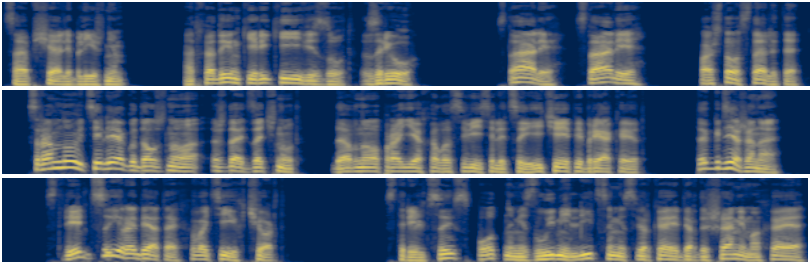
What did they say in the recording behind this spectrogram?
сообщали ближним. От ходынки реки везут, зрю. Стали, стали. По что стали-то? Срамную телегу должно ждать зачнут. Давно проехала с виселицы и чепи брякают. Так где же она? Стрельцы, ребята, хвати их, черт. Стрельцы с потными злыми лицами, сверкая бердышами, махая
